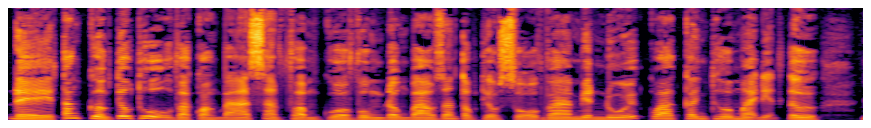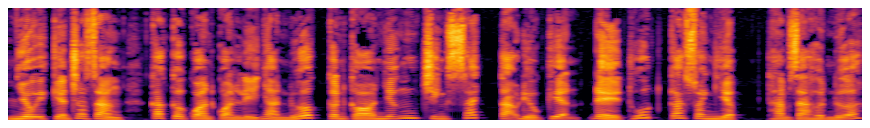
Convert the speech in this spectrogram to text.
để tăng cường tiêu thụ và quảng bá sản phẩm của vùng đồng bào dân tộc thiểu số và miền núi qua kênh thương mại điện tử, nhiều ý kiến cho rằng các cơ quan quản lý nhà nước cần có những chính sách tạo điều kiện để thu hút các doanh nghiệp tham gia hơn nữa.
